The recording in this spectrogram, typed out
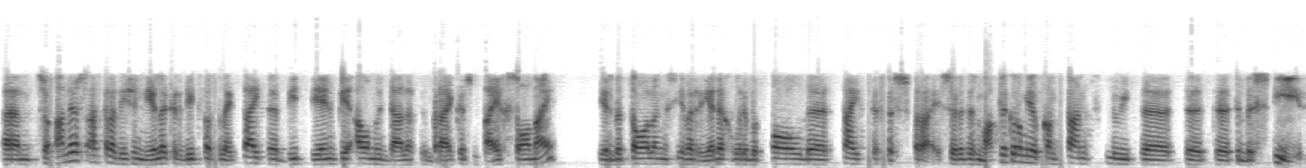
Ehm um, so anders as tradisionele kredietfasiliteite bied BNPL modelle verbruikers buigsaamheid deur betalings eweredig oor 'n bepaalde tyd te versprei. So dit is makliker om jou kontantvloei te te te te bestuur.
